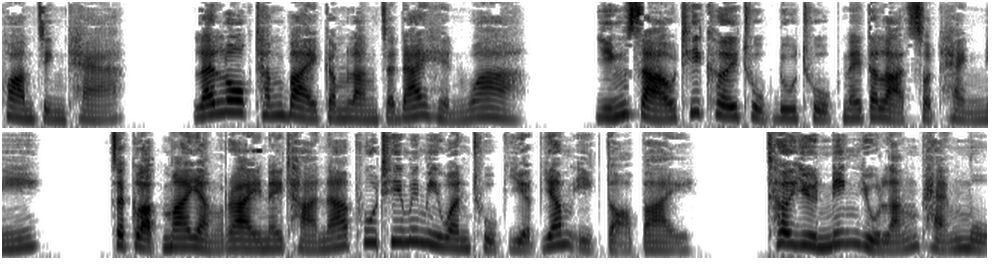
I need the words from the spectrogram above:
ความจริงแท้ และโลกทั้งใบกำลังจะได้เห็นว่า หญิงสาวที่เคยถูกดูถูกในตลาดสดแห่งนี้ จะกลับมาอย่างไรในฐานะผู้ที่ไม่มีวันถูกเหยียบย่ำอีกต่อไป เธอยืนนิ่งอยู่หลังแผงหมู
